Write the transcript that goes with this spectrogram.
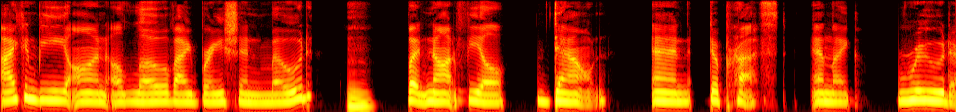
I can be on a low vibration mode Mm. but not feel down and depressed and like rude or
